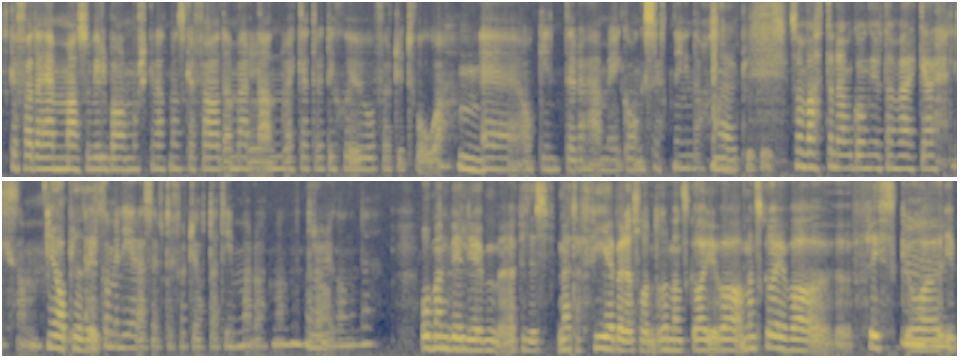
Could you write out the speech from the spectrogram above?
ska föda hemma så vill barnmorskan att man ska föda mellan vecka 37 och 42. Mm. Eh, och inte det här med igångsättning då. Som, Nej precis. som vattenavgång utan verkar liksom Ja precis. rekommenderas efter 48 timmar då att man drar Ja. igång det. Och man vill ju eh, precis mäta feber och sånt. Och man ska ju vara, man ska ju vara eh, frisk och Mm. i,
